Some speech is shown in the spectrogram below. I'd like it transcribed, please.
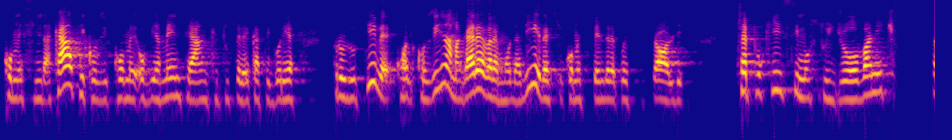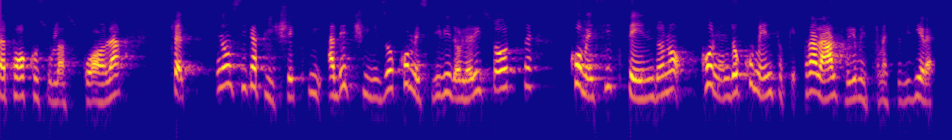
come sindacati, così come ovviamente anche tutte le categorie produttive, qualcosina magari avremmo da dire su come spendere questi soldi. C'è pochissimo sui giovani, c'è poco sulla scuola, cioè non si capisce chi ha deciso come si dividono le risorse, come si spendono con un documento che tra l'altro io mi permetto di dire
